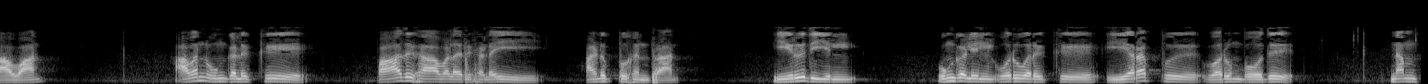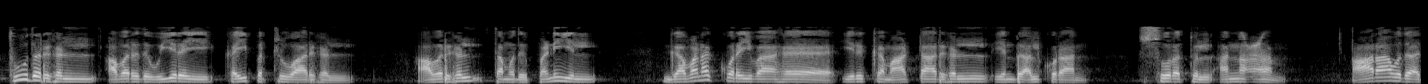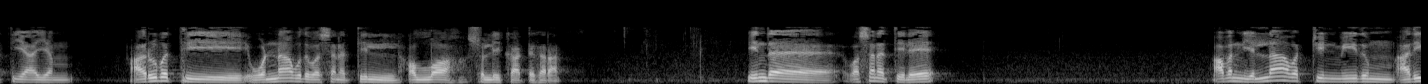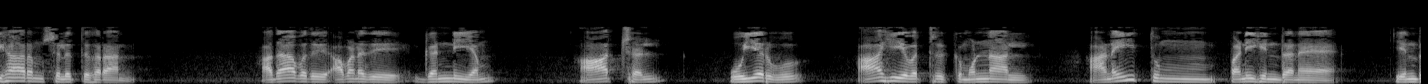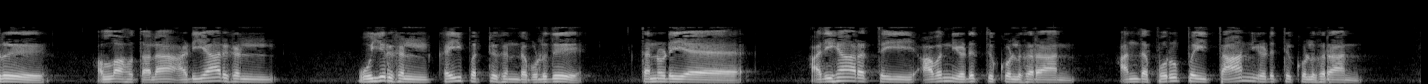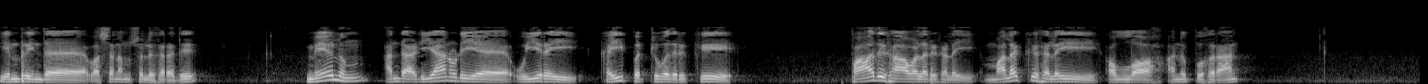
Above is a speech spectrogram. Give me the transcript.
ஆவான். அவன் உங்களுக்கு பாதுகாவலர்களை அனுப்புகின்றான். இறுதியில் உங்களில் ஒருவருக்கு இறப்பு வரும்போது நம் தூதர்கள் அவரது உயிரை கைப்பற்றுவார்கள். அவர்கள் தமது பணியில் கவனக்குறைவாக இருக்க மாட்டார்கள் என்று அல் குரான் சூரத்துல் அன்ஆம் ஆறாவது அத்தியாயம் அறுபத்தி ஒன்னாவது வசனத்தில் அல்லாஹ் சொல்லிக் காட்டுகிறான். இந்த வசனத்திலே அவன் எல்லாவற்றின் மீதும் அதிகாரம் செலுத்துகிறான். அதாவது அவனது கண்ணியம் ஆற்றல் உயர்வு ஆகியவற்றுக்கு முன்னால் அனைத்தும் பணிகின்றன என்று அல்லாஹு தாலா அடியார்கள் உயிர்கள் கைப்பற்றுகின்ற பொழுது தன்னுடைய அதிகாரத்தை அவன் எடுத்துக்கொள்கிறான் அந்த பொறுப்பை தான் எடுத்துக்கொள்கிறான் என்று இந்த வசனம் சொல்லுகிறது. மேலும் அந்த அடியானுடைய உயிரை கைப்பற்றுவதற்கு பாதுகாவலர்களை மலக்குகளை அல்லாஹ் அனுப்புகிறான்.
